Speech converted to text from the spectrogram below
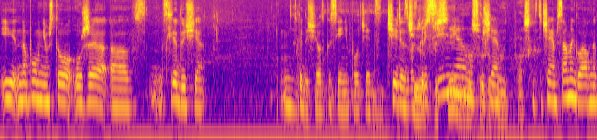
И напомним, что уже э, следующее следующее воскресенье, получается. Через, Через воскресенье, мы встречаем, встречаем самый главный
